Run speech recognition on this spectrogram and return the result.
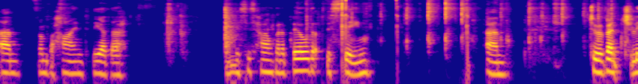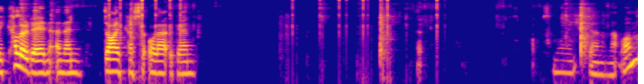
um, from behind the other. And this is how I'm going to build up this scene um, to eventually colour it in and then die cut it all out again. pop some more ink down on that one.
